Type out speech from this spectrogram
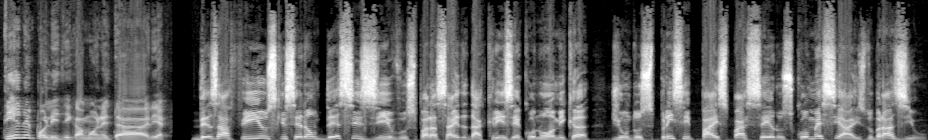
tiene política monetaria. Desafios que serão decisivos para a saída da crise econômica de um dos principais parceiros comerciais do Brasil.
